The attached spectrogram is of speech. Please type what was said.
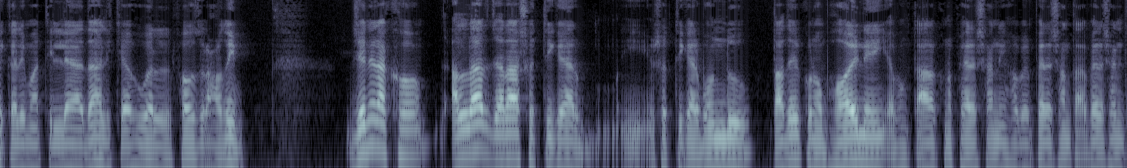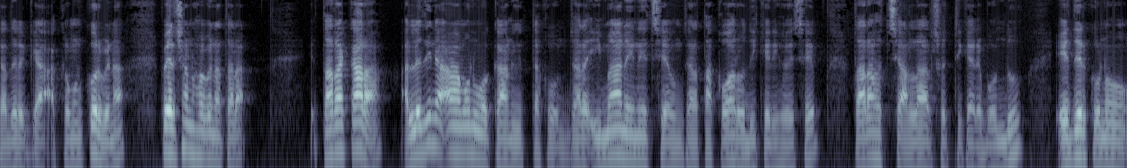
লিকালিমাতিল্লাহ যালিকা হুয়াল ফাউজুল আযীম। জেনে রাখো, আল্লাহর যারা সত্যিকার সত্যিকার বন্ধু, তাদের কোনো ভয় নেই এবং তারা কোনো ফেরেশানি হবে ফেরেশান ফেরেশানি তাদেরকে আক্রমণ করবে না, পেরেশান হবে না তারা। তারা কারা? আল্লাদিন আমন ও কানু ইত্তাকুন। যারা ইমান এনেছে এবং যারা তাকওয়ার অধিকারী হয়েছে, তারা হচ্ছে আল্লাহর সত্যিকারের বন্ধু। এদের কোনো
